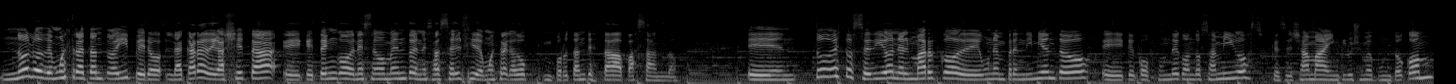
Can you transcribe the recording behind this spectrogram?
no lo demuestra tanto ahí, pero la cara de galleta eh, que tengo en ese momento, en esa selfie, demuestra que algo importante estaba pasando. Todo esto se dio en el marco de un emprendimiento eh, que cofundé con dos amigos, que se llama incluyeme.com.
